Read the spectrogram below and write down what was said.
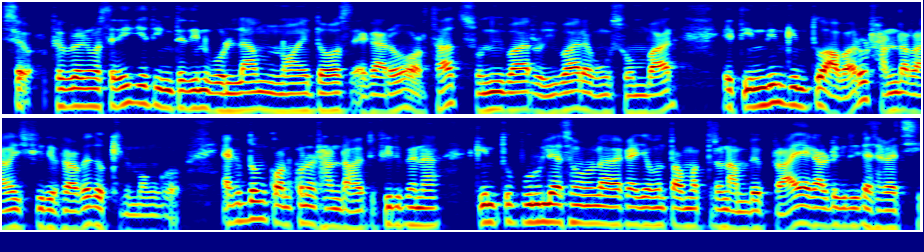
সে- ফেব্রুয়ারি মাসের এই যে তিনটে দিন বললাম, নয়, দশ, এগারো, অর্থাৎ শনিবার, রবিবার এবং সোমবার, এই তিন দিন কিন্তু আবারও ঠান্ডার আমেজ ফিরে পাবে দক্ষিণবঙ্গ। একদম কনকনে ঠান্ডা হয়তো ফিরবে না, কিন্তু পুরুলিয়া সংলগ্ন এলাকায় যেমন তাপমাত্রা নামবে প্রায় এগারো ডিগ্রির কাছাকাছি।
